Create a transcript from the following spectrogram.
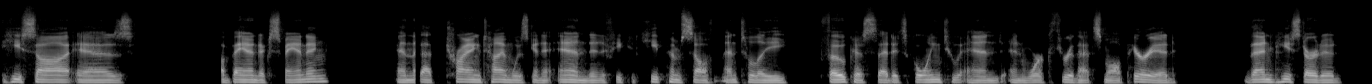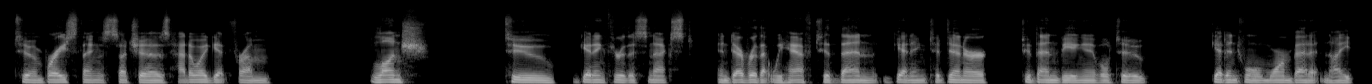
he saw as a band expanding and that trying time was going to end. And if he could keep himself mentally focused that it's going to end and work through that small period, then he started to embrace things such as how do I get from lunch to getting through this next endeavor that we have to then getting to dinner to then being able to get into a warm bed at night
